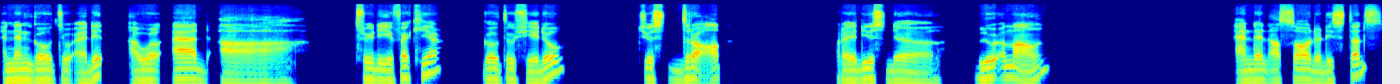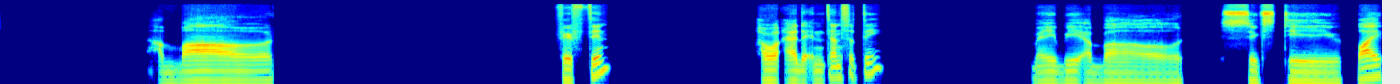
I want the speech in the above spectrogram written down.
And then go to edit. I will add a 3D effect here. Go to shadow. Choose drop. Reduce the blur amount. And then also the distance. About 15 I will add the intensity? Maybe about 65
